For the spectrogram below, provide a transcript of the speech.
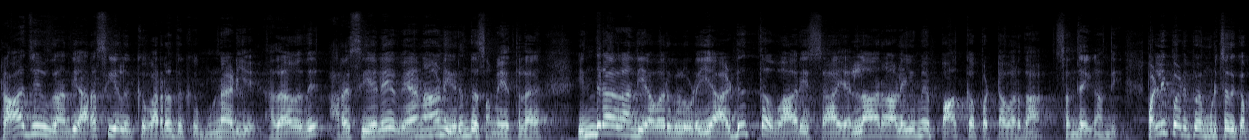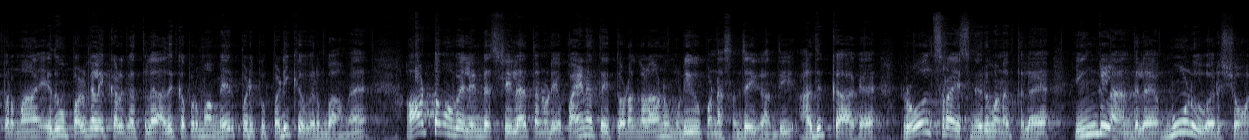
ராஜீவ் காந்தி அரசியலுக்கு வர்றதுக்கு முன்னாடியே அதாவது அரசியலே வேணான்னு இருந்த சமயத்தில் இந்திரா காந்தி அவர்களுடைய அடுத்த வாரிசா எல்லாராலையுமே பார்க்கப்பட்டவர் தான் சஞ்சய் காந்தி. பள்ளிப்படிப்பை முடித்ததுக்கப்புறமா எதுவும் பல்கலைக்கழகத்தில் அதுக்கப்புறமா மேற்படிப்பு படிக்க விரும்பாமல் ஆட்டோமொபைல் இண்டஸ்ட்ரியில் தன்னுடைய பயணத்தை தொடங்கலான்னு முடிவு பண்ண சஞ்சய் காந்தி அதுக்காக ரோல்ஸ் ராய்ஸ் நிறுவனத்தில் இங்கிலாந்தில் மூணு வருஷம்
